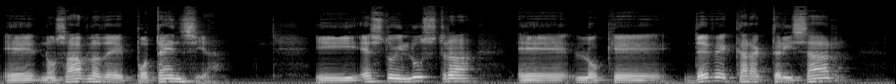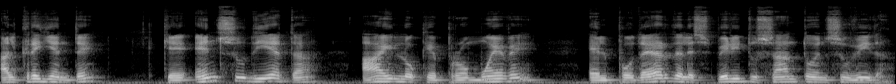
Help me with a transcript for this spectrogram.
eh, nos habla de potencia. Y esto ilustra lo que debe caracterizar al creyente que en su dieta hay lo que promueve el poder del Espíritu Santo en su vida.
